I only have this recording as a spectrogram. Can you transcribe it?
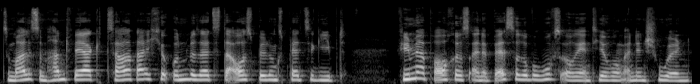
zumal es im Handwerk zahlreiche unbesetzte Ausbildungsplätze gibt. Vielmehr brauche es eine bessere Berufsorientierung an den Schulen.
